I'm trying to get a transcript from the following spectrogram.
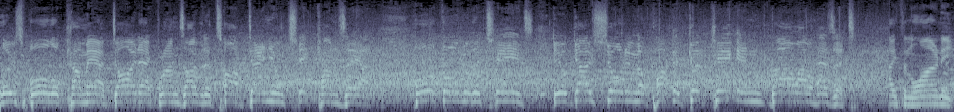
loose ball will come out. Didak runs over the top. Daniel Chick comes out. Hawthorn with a chance. He'll go short in the pocket. Good kick, and Barlow has it. Nathan Loney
